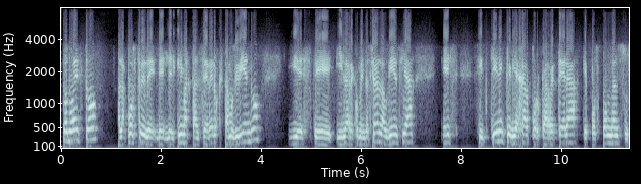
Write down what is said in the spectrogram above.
todo esto a la postre del clima tan severo que estamos viviendo y este y la recomendación a la audiencia es si tienen que viajar por carretera que pospongan sus,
